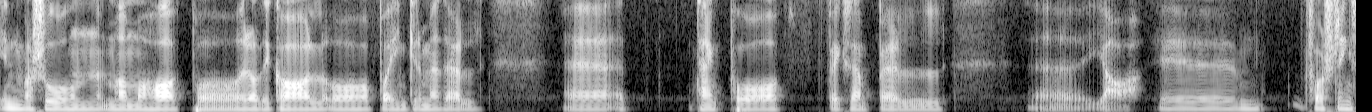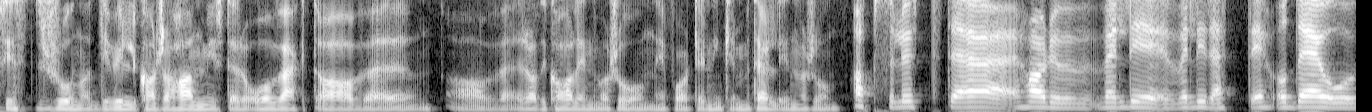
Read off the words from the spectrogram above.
innovasjon man må ha på radikal og på inkrementell. tenk på f.eks. Uh, ja forskningsinstitusjoner de vil kanskje ha en mye større overvekt av, eh, av, radikal innovasjon i forhold til inkrementell innovasjon. Absolutt, det har du veldig, veldig rett i. Og det er, jo,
